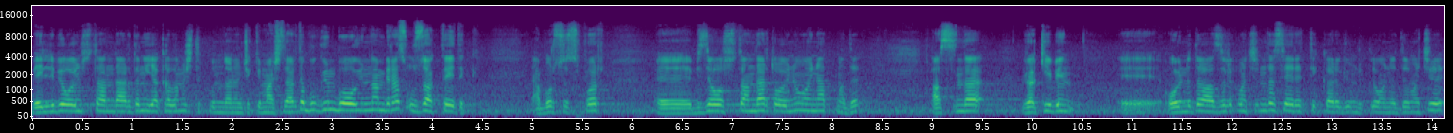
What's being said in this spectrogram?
Belli bir oyun standardını yakalamıştık bundan önceki maçlarda. Bugün bu oyundan biraz uzaktaydık. Yani Bursa Spor e, bize o standart oyunu oynatmadı. Aslında rakibin e, oynadığı hazırlık maçını da seyrettik Karagümrük'le oynadığı maçı.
